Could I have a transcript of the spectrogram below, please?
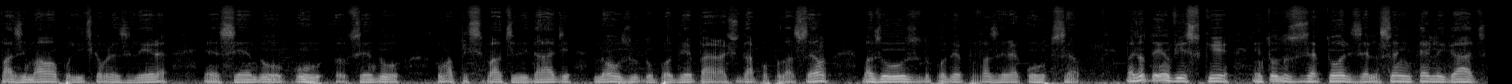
fazem mal à política brasileira, é, sendo, sendo como a principal atividade não o uso do poder para ajudar a população, mas o uso do poder para fazer a corrupção. Mas eu tenho visto que em todos os setores eles são interligados,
